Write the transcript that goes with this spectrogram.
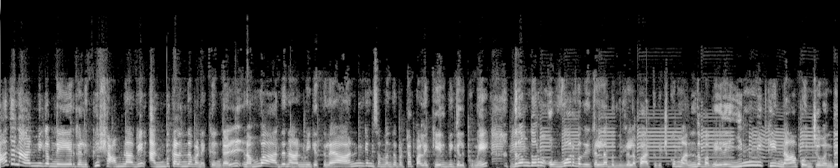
ஆதன ஆன்மீகம் நேயர்களுக்கு ஷாம்லாவின் அன்பு கலந்த வணக்கங்கள். நம்ம ஆதன ஆன்மீகத்துல ஆன்மீகம் சம்பந்தப்பட்ட பல கேள்விகளுக்குமே தினம்தோறும் ஒவ்வொரு வகைகள்ல பதில்களை பார்த்துக்கிட்டு அந்த வகையில இன்னைக்கு நான் கொஞ்சம் வந்து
